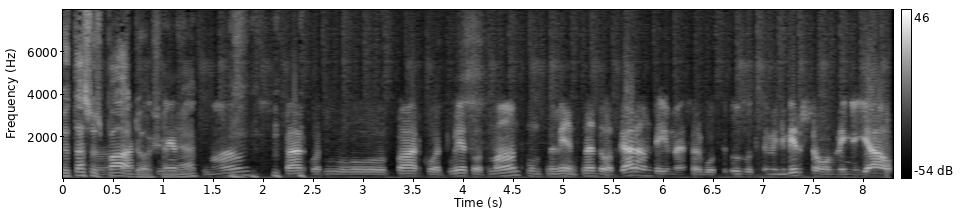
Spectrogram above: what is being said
Nu, tas uz pārdošanu. Ja? Pērkot mantu, Pērkot, pērkot lietot mantu, mums neviens nedod garantiju. Mēs varbūt uzliksim viņu virsū, un viņa jau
